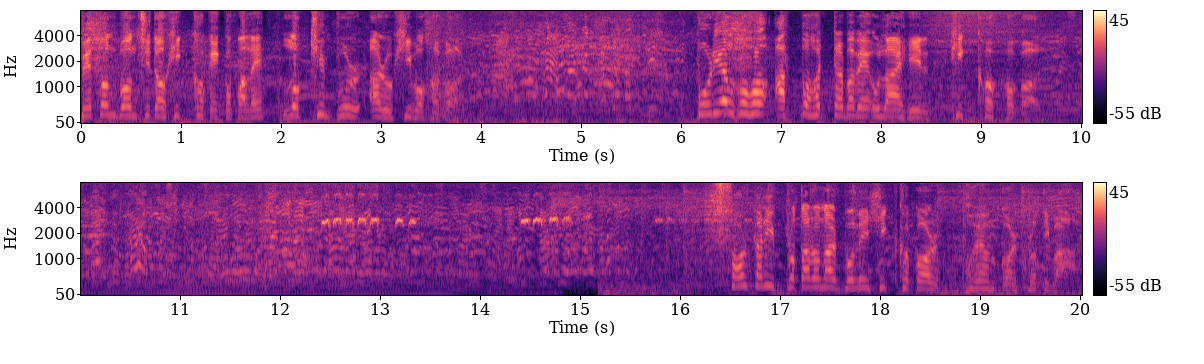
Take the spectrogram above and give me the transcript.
বেতন বঞ্চিত শিক্ষকে কপালে লখিমপুৰ আৰু শিৱসাগৰ। পৰিয়ালসহ আত্মহত্যাৰ বাবে ওলাই আহিল শিক্ষকসকল। চৰকাৰী প্ৰতাৰণাৰ বলি শিক্ষকৰ ভয়ংকৰ প্ৰতিবাদ।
